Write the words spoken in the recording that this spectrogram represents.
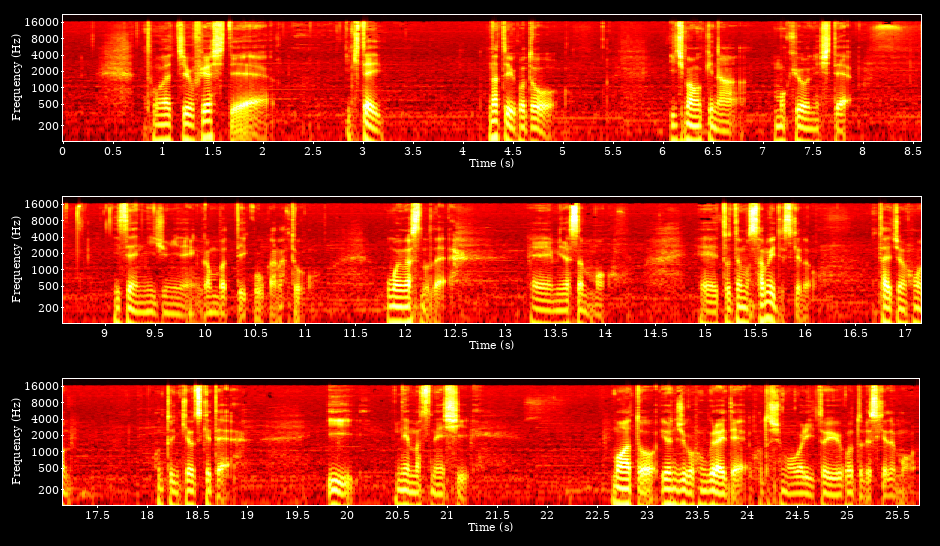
友達を増やしていきたいなということを一番大きな目標にして2022年頑張っていこうかなと思いますので、えー、皆さんも、えー、とても寒いですけど体調の方本当に気をつけていい年末年始もうあと45分ぐらいで今年も終わりということですけども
